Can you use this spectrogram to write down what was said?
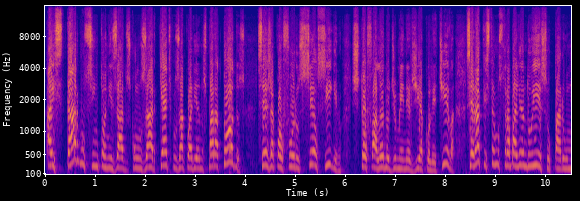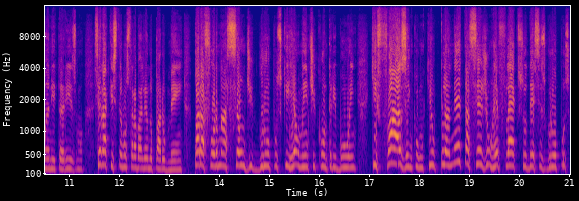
a estarmos sintonizados com os arquétipos aquarianos para todos, seja qual for o seu signo, estou falando de uma energia coletiva, será que estamos trabalhando isso para o humanitarismo? Será que estamos trabalhando para o bem, para a formação de grupos que realmente contribuem, que fazem com que o planeta seja um reflexo desses grupos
